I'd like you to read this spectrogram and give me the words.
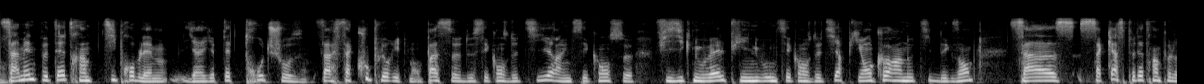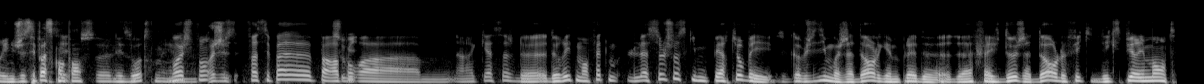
Ça amène peut-être un petit problème. Il y a, il y a peut-être trop de choses. Ça, ça coupe le rythme. On passe de séquence de tir à une séquence euh, physique nouvelle, puis une, une séquence de tir, puis encore un autre type d'exemple. Ça, ça casse peut-être un peu le rythme. Je sais pas ce qu'en pensent euh, les autres. Mais... Moi, je pense. Moi, j'ai- Enfin, c'est pas par rapport à, à un cassage de, de rythme. En fait, la seule chose qui me perturbe, et comme je dis, moi, j'adore le gameplay de, de Half-Life 2. J'adore le fait qu'il expérimente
